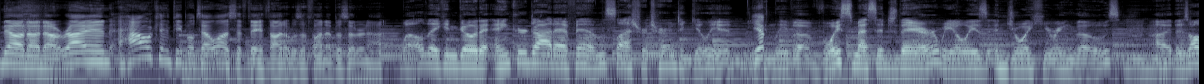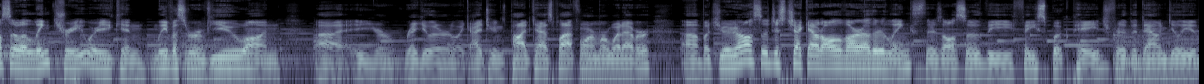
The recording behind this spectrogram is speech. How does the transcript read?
no, no, no. Ryan, how can people tell us if they thought it was a fun episode or not? well, they can go to anchor.fm slash return to Gilead. You Yep. can leave a voice message there. We always enjoy hearing those. Mm-hmm. Uh, there's also a Linktree where you can leave us a review on uh, your regular like iTunes podcast platform or whatever. Uh, but you can also just check out all of our other links. There's also the Facebook page for the Down Gilead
